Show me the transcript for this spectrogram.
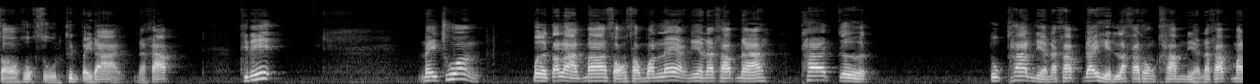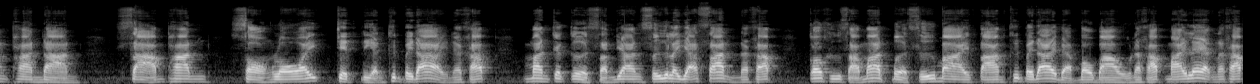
3260 ขึ้นไปได้นะครับ ทีนี้ ในช่วงเปิดตลาดมา2อสวันแรกเนี่ยนะครับนะ ถ้าเกิดทุกท่านเนี่ยนะครับได้เห็นราคาทองคำเนี่ยนะครับมันผ่านด่าน 207 เหรียญขึ้นไปได้นะครับ มันจะเกิดสัญญาณซื้อระยะสั้นนะครับ ก็คือสามารถเปิดซื้อบายตามขึ้นไปได้แบบเบาๆนะครับ ไม้แรกนะครับ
